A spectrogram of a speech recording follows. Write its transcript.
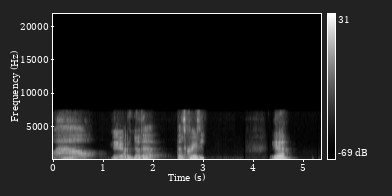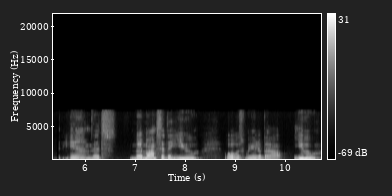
Wow. Yeah. I didn't know that. That's crazy. Yeah. Yeah, that's but mom said that you what was weird about you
